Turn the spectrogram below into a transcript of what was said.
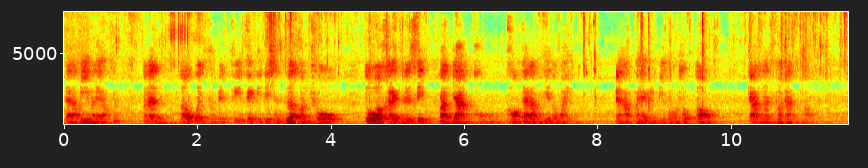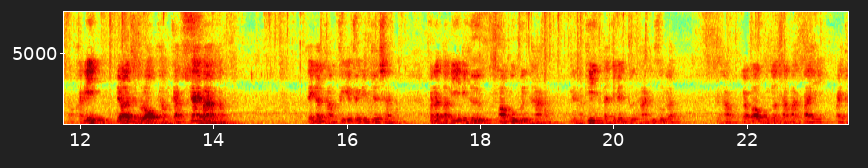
แต่ละปีมาแล้ว เพราะฉะนั้นเราควรทำเป็น Fixed Edition เพื่อ control ตัว characteristic บางอย่างของของแต่ละประเทศเอาไว้นะครับไม่ให้มันมีผลกระทบต่อการรันสมการของเราคราวนี้เดี๋ยวเราจะทดลองทำกันง่ายมากครับ ในการทำ Fixed Edition เพราะฉะนั้นตอนนี้นี่คือความรู้พื้นฐานนะครับที่น่าจะเป็นพื้นฐานที่สุดแล้วนะครับแล้วก็คุณก็สามารถไปไปท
